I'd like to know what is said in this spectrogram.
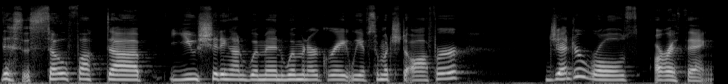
this is so fucked up, you shitting on women, women are great, we have so much to offer, gender roles are a thing.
